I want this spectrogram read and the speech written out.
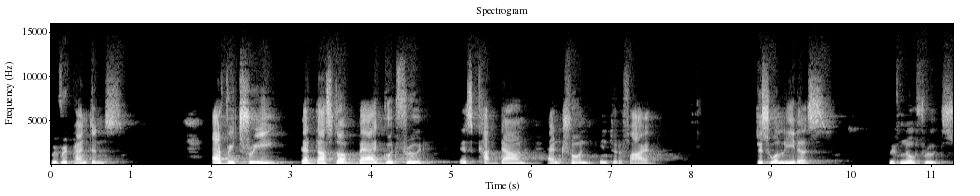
with repentance. Every tree that does not bear good fruit is cut down and thrown into the fire. This will lead us with no fruits.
